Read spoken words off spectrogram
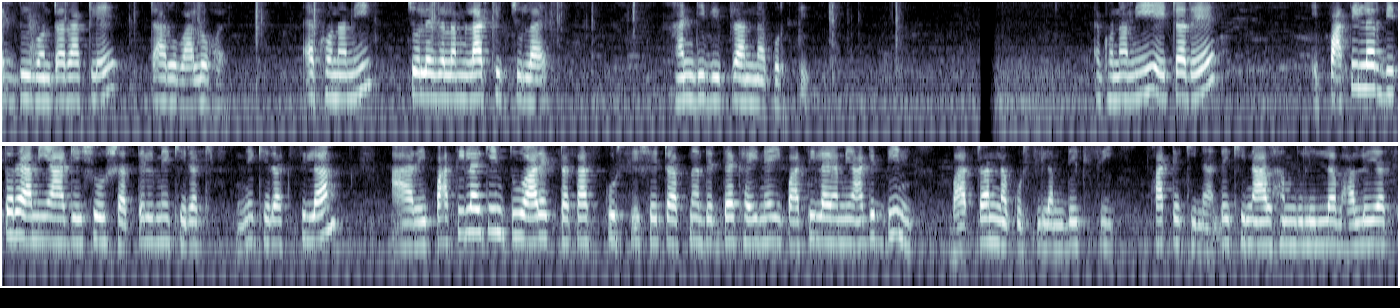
এক, দুই ঘণ্টা রাখলে এটা আরও ভালো হয়। এখন আমি চলে গেলাম লাঠির চুলায় হান্ডি বিপ রান্না করতে। এখন আমি এটারে পাতিলার ভিতরে আমি আগে সরষার তেল মেখে রাখি মেখে রাখছিলাম। আর এই পাতিলায় কিন্তু আরেকটা কাজ করছি, সেটা আপনাদের দেখাই নাই। এই পাতিলায় আমি আগের দিন ভাত রান্না করছিলাম, দেখছি ফাটে কি না দেখি না, আলহামদুলিল্লাহ ভালোই আছে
